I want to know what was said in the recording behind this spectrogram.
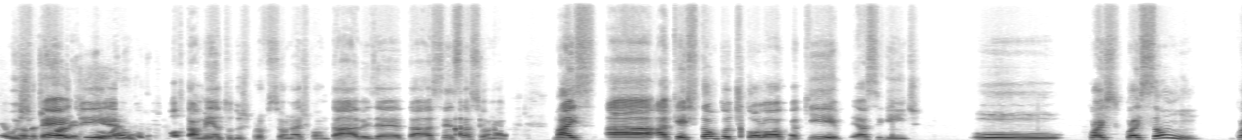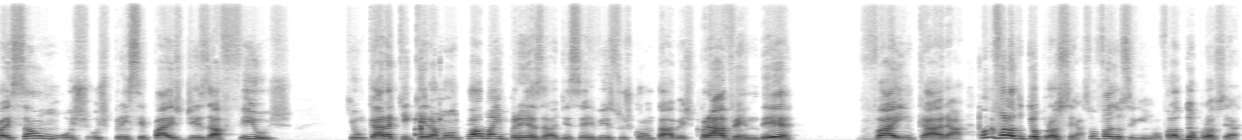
É o Outra SPED, é o comportamento dos profissionais contábeis, é tá sensacional. Mas a, a questão que eu te coloco aqui é a seguinte: o, quais, quais são, quais são os, os principais desafios que um cara que queira montar uma empresa de serviços contábeis para vender vai encarar? Vamos falar do teu processo. Vamos fazer o seguinte: vamos falar do teu processo.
